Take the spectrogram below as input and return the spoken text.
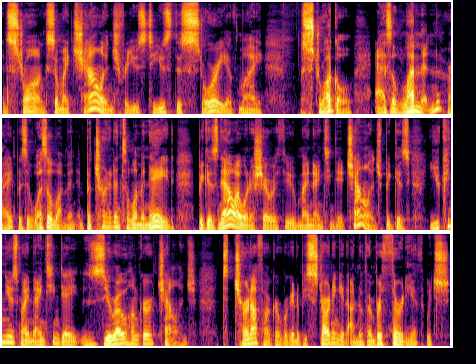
And strong. So my challenge for you is to use this story of my struggle as a lemon, right? Because it was a lemon, but turn it into lemonade because now I want to share with you my 19 day challenge because you can use my 19 day zero hunger challenge to turn off hunger. We're going to be starting it on November 30th, which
